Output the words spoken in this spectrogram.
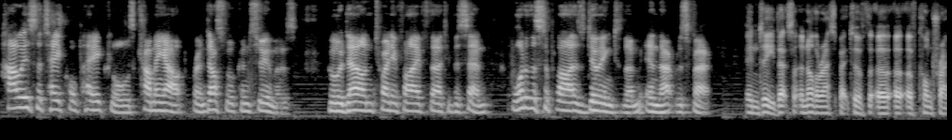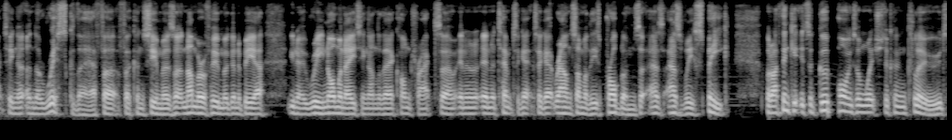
How is the take or pay clause coming out for industrial consumers who are down 25, 30%? What are the suppliers doing to them in that respect? Indeed, that's another aspect of uh, uh, of contracting and the risk there for, for consumers. A number of whom are going to be, uh, you know, renominating under their contracts uh, in, an attempt to get to get around some of these problems as as we speak. But I think it's a good point on which to conclude.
